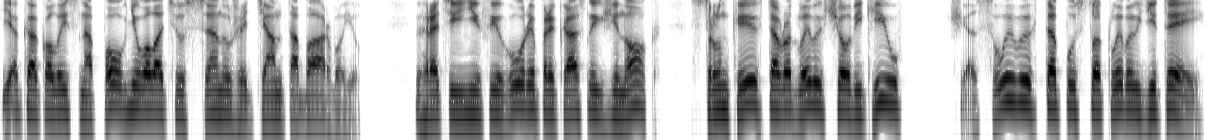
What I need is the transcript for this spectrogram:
яка колись наповнювала цю сцену життям та барвою, граційні фігури прекрасних жінок, струнких та вродливих чоловіків, щасливих та пустотливих дітей,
